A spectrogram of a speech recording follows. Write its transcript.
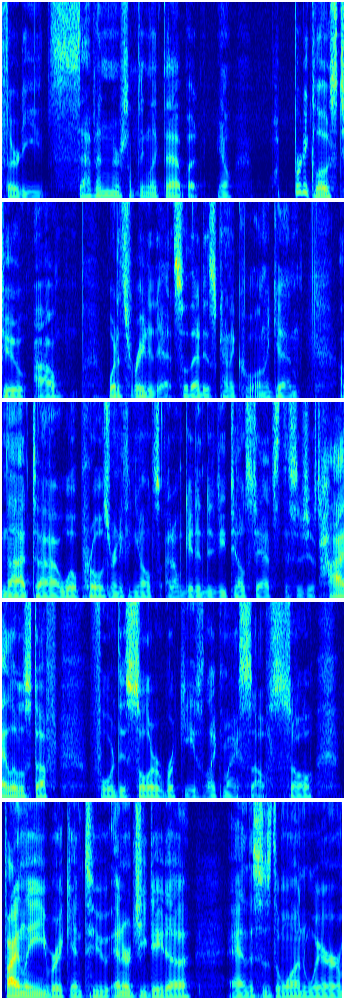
37 or something like that. But, you know, pretty close to uh, what it's rated at. So that is kind of cool. And again, I'm not uh, Will Prowse or anything else. I don't get into detailed stats. This is just high level stuff for the solar rookies like myself. So finally, you break into energy data and this is the one where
